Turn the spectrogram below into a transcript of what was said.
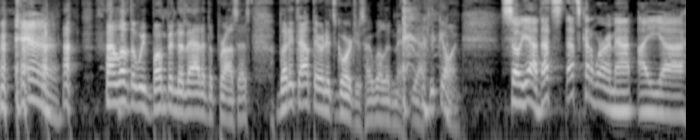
I love that we bump into that in the process, but it's out there and it's gorgeous. I will admit. Yeah, keep going. So yeah, that's that's kind of where I'm at. I uh,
